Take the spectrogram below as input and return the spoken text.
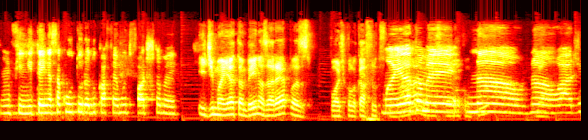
enfim, e tem essa cultura do café muito forte também. E de manhã também nas arepas pode colocar frutos manhã do mar? também. Não, não, não. De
